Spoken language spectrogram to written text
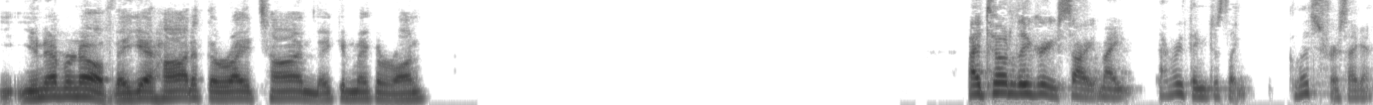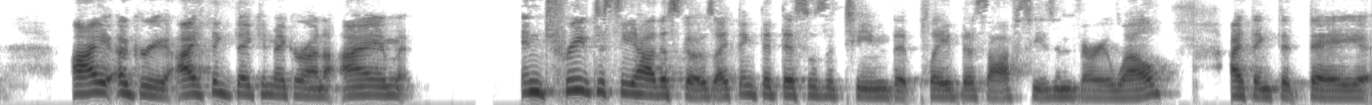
you never know. If they get hot at the right time, they could make a run. I totally agree. Sorry, my everything just like glitched for a second. I agree. I think they can make a run. I'm intrigued to see how this goes. I think that this was a team that played this offseason very well. I think that they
